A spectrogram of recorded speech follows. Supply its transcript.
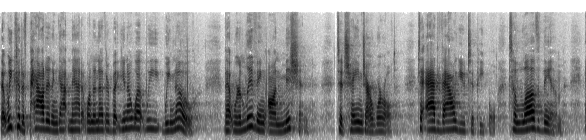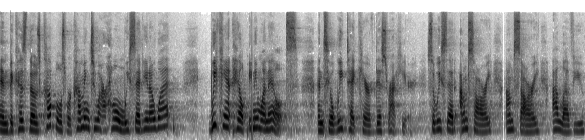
that we could have pouted and got mad at one another, but you know what? We, we know that we're living on mission to change our world, to add value to people, to love them. And because those couples were coming to our home, we said, you know what? We can't help anyone else until we take care of this right here. So we said, I'm sorry, I'm sorry, I love you,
